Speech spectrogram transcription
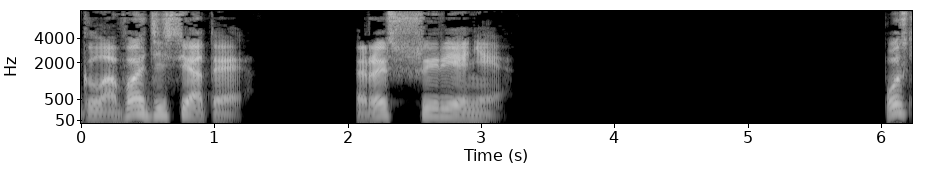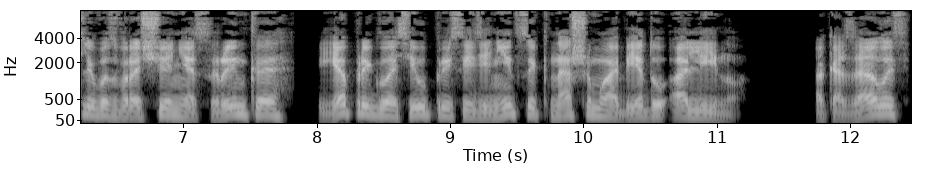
Глава десятая. Расширение. После возвращения с рынка я пригласил присоединиться к нашему обеду Алину. Оказалось,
